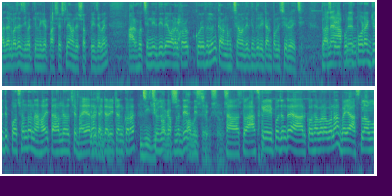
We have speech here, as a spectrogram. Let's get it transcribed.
ভাজাল বাজার জিভাত ক্লিনিকের পাশে আসলে আমাদের পেয়ে যাবেন। আর হচ্ছে নির্দ্বিধায় অর্ডার করে ফেলুন কারণ হচ্ছে আমাদের কিন্তু রিটার্ন পলিসি রয়েছে। তো মানে আপনার প্রোডাক্ট যদি পছন্দ না হয় তাহলে হচ্ছে ভাইয়ারা সেটা রিটার্ন। করার সুযোগ আপনাদের দিচ্ছে। তো আজকে এই পর্যন্ত আর কথা বাড়াবো না। ভাইয়া আসসালামু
